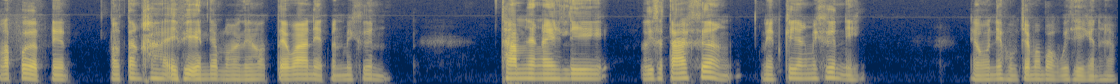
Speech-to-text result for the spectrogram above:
เราเปิดเน็ต เราตั้งค่า APN เรียบร้อยแล้ว แต่ว่าเน็ตมันไม่ขึ้นทำยังไงรีรีสตาร์ทเครื่องเน็ตก็ยังไม่ขึ้นอีก เดี๋ยววันนี้ผมจะมาบอกวิธีกันนะครับ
